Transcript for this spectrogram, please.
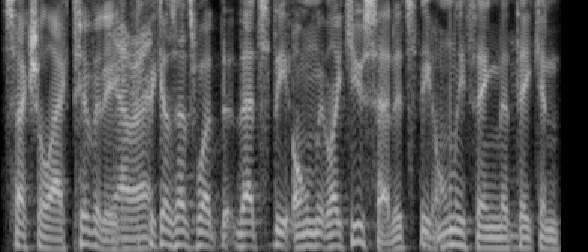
sexual activity yeah, right. because that's what that's the only like you said, it's the mm. only thing that mm. they can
